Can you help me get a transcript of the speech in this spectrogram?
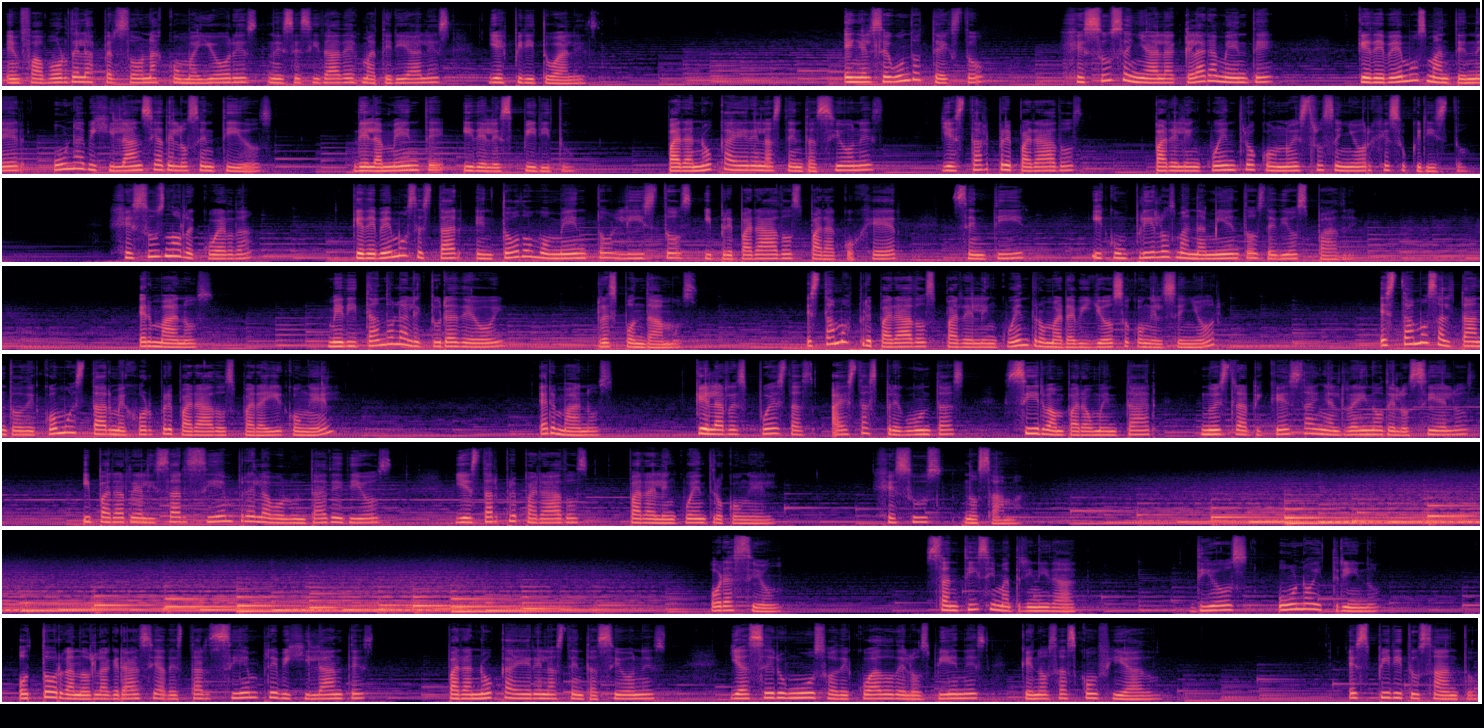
en favor de las personas con mayores necesidades materiales y espirituales. En el segundo texto, Jesús señala claramente que debemos mantener una vigilancia de los sentidos, de la mente y del espíritu, para no caer en las tentaciones y estar preparados para el encuentro con nuestro Señor Jesucristo. Jesús nos recuerda que debemos estar en todo momento listos y preparados para acoger, sentir y cumplir los mandamientos de Dios Padre. Hermanos, meditando la lectura de hoy, respondamos, ¿estamos preparados para el encuentro maravilloso con el Señor? ¿Estamos al tanto de cómo estar mejor preparados para ir con Él? Hermanos, que las respuestas a estas preguntas sirvan para aumentar nuestra riqueza en el reino de los cielos y para realizar siempre la voluntad de Dios y estar preparados para el encuentro con Él. Jesús nos ama. Oración. Santísima Trinidad, Dios uno y trino, otórganos la gracia de estar siempre vigilantes para no caer en las tentaciones y hacer un uso adecuado de los bienes que nos has confiado. Espíritu Santo,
